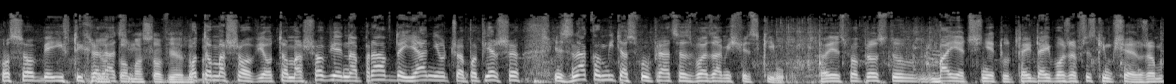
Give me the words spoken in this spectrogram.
o sobie i w tych I o relacjach. Tomaszowie O. Tomaszowie, o Tomaszowie naprawdę ja nie odczuwam. Po pierwsze, jest znakomita współpraca z władzami świeckimi. To jest po prostu bajecznie tutaj. Daj Boże wszystkim księżom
